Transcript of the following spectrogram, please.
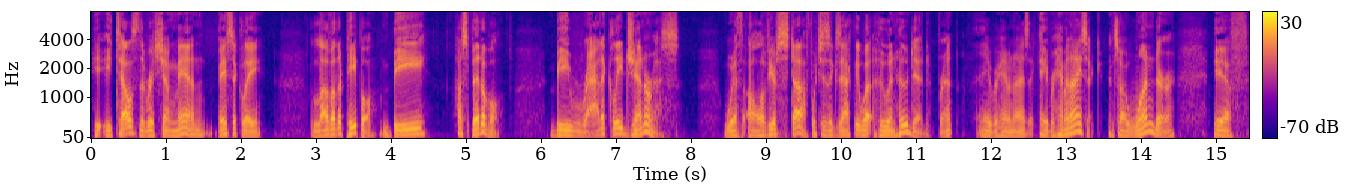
he, he tells the rich young man basically, love other people, be hospitable, be radically generous with all of your stuff, which is exactly what who and who did, Brent. Abraham and Isaac. Abraham and Isaac. And so I wonder if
